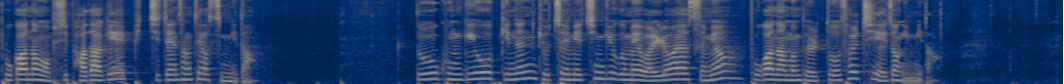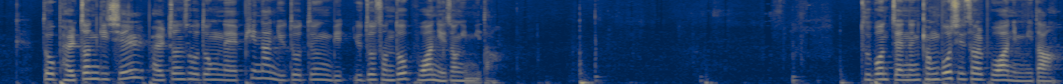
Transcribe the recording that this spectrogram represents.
보관함 없이 바닥에 비치된 상태였습니다. 노후 공기호흡기는 교체 및 신규 구매 완료하였으며 보관함은 별도 설치 예정입니다. 또 발전기실, 발전소동 내 피난 유도 등 및 유도선도 보완 예정입니다. 두 번째는 경보시설 보완입니다.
